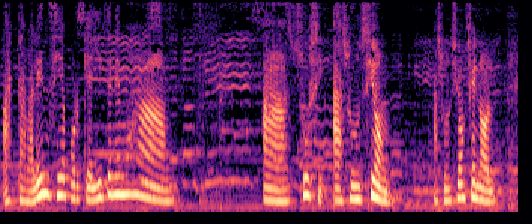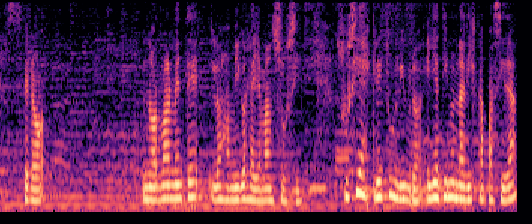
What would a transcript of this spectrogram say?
hasta Valencia porque allí tenemos a a Susi, Asunción, Asunción Fenol, pero normalmente los amigos la llaman Susi. Susi ha escrito un libro, ella tiene una discapacidad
